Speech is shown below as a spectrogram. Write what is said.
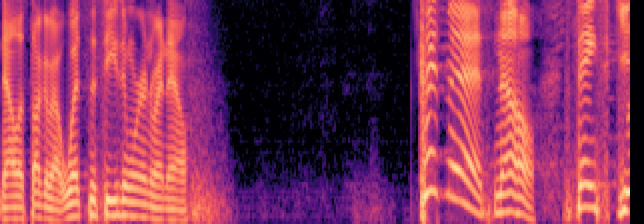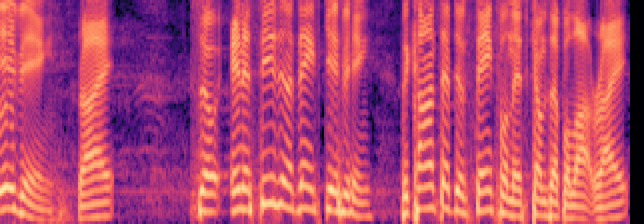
Now let's talk about what's the season we're in right now? Christmas! No, Thanksgiving, right? So, in a season of Thanksgiving, the concept of thankfulness comes up a lot, right?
